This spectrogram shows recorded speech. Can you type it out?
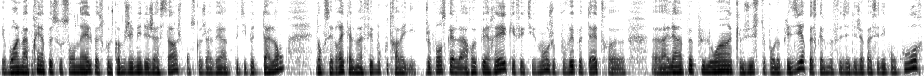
et bon, elle m'a pris un peu sous son aile parce que comme j'aimais déjà ça, je pense que j'avais un petit peu de talent. Donc c'est vrai qu'elle m'a fait beaucoup travailler. Je pense qu'elle a repéré qu'effectivement je pouvais peut-être euh, euh, aller un peu plus loin que juste pour le plaisir parce qu'elle me faisait déjà passer des concours,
